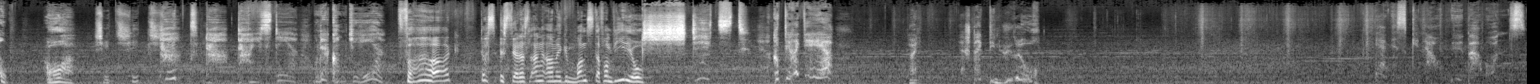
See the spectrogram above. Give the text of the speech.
Oh, shit, shit, shit. Da, da ist der. Und er kommt hierher. fuck! Das ist ja das langarmige Monster vom Video. Psst, jetzt. Kommt direkt hierher! Nein, er steigt den Hügel hoch. Er ist genau über uns.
